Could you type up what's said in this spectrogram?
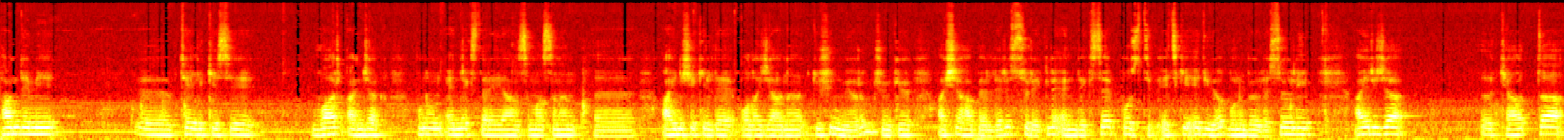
Pandemi e, tehlikesi var ancak bunun endekslere yansımasının e, aynı şekilde olacağını düşünmüyorum. Çünkü aşı haberleri sürekli endekse pozitif etki ediyor. Bunu böyle söyleyeyim. Ayrıca e, kağıtta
